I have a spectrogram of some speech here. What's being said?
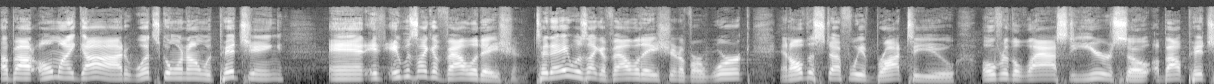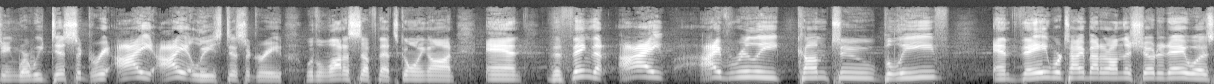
about, oh my God, what's going on with pitching? And it, it was like a validation. Today was like a validation of our work and all the stuff we have brought to you over the last year or so about pitching, where we disagree. I, I at least disagree with a lot of stuff that's going on. And the thing that I, I've really come to believe, and they were talking about it on this show today, was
